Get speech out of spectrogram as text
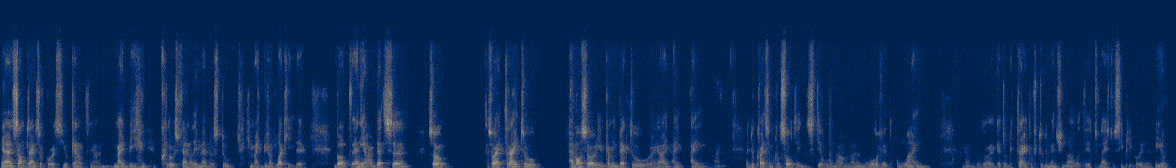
Yeah, and sometimes, of course, you cannot, you know, might be close family members too. You might be unlucky there. But anyhow, that's uh, so. So I try to. I'm also coming back to. You know, I, I I I do quite some consulting still. Now a lot of it online. You know, although I get a little bit tired of two-dimensionality, it's nice to see people in the real.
